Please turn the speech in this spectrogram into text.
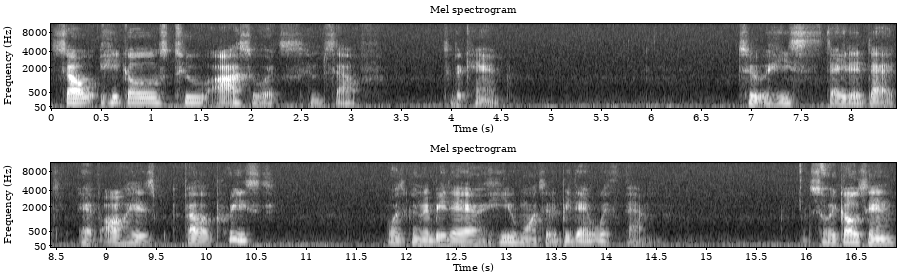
So he goes to Auschwitz himself, to the camp. To he stated that if all his fellow priests was going to be there, he wanted to be there with them. So he goes in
